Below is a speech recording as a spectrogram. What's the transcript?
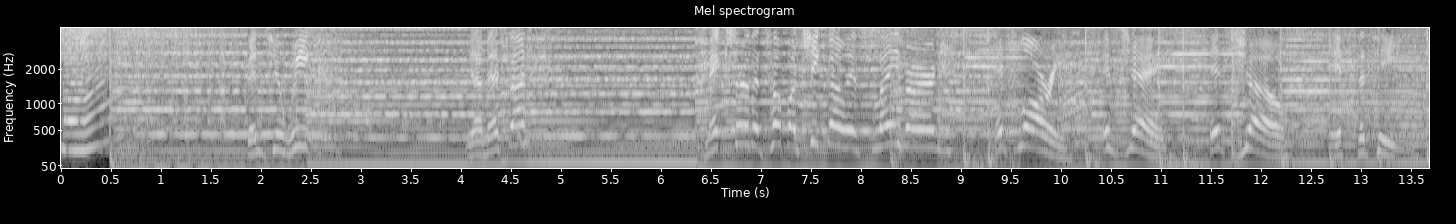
Been two weeks. You miss us? Make sure the Topo Chico is flavored. It's Lauri. It's Jay. It's Joe. It's the T.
